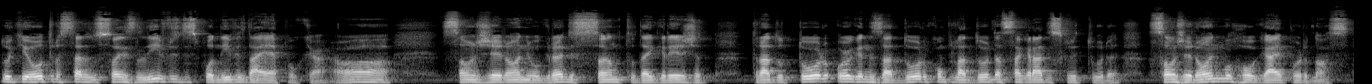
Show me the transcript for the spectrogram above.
do que outras traduções livres disponíveis da época. Oh, São Jerônimo, grande santo da Igreja, tradutor, organizador, compilador da Sagrada Escritura. São Jerônimo, rogai por nós.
